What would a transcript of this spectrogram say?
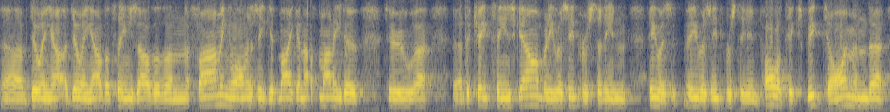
uh, doing uh, doing other things other than farming, long as he could make enough money to to uh, uh, to keep things going. But he was interested in he was he was interested in politics big time, and uh,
